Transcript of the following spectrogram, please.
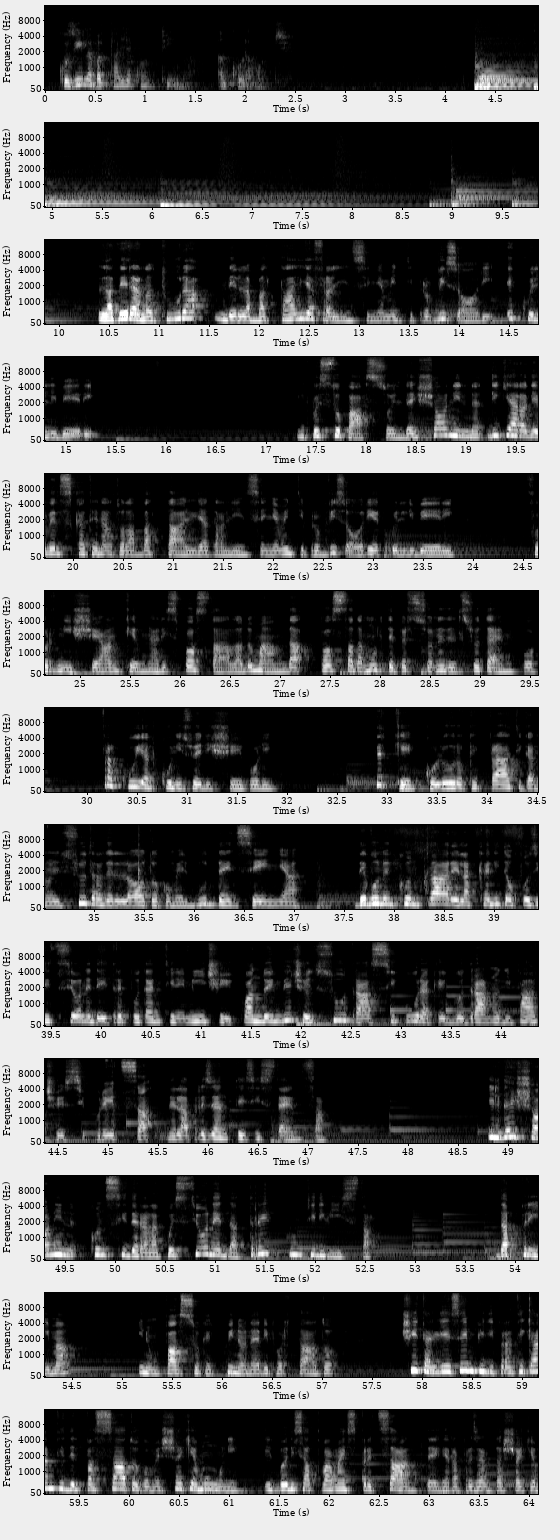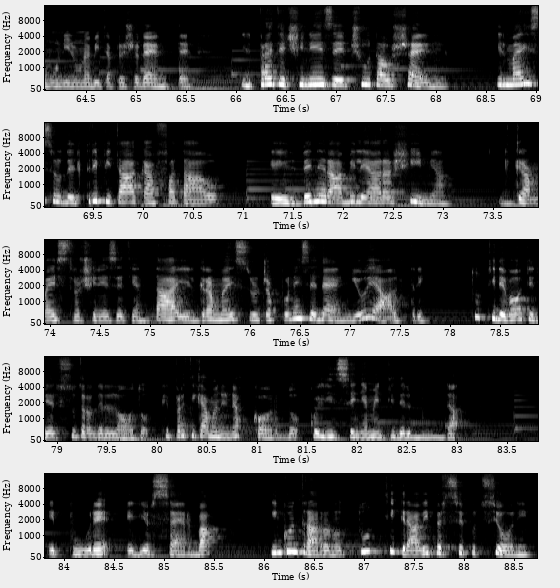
Così la battaglia continua, ancora oggi. La vera natura della battaglia fra gli insegnamenti provvisori e quelli veri in questo passo il Daishonin dichiara di aver scatenato la battaglia tra gli insegnamenti provvisori e quelli veri. Fornisce anche una risposta alla domanda posta da molte persone del suo tempo, fra cui alcuni suoi discepoli. Perché coloro che praticano il Sutra del Loto come il Buddha insegna devono incontrare l'accanita opposizione dei tre potenti nemici, quando invece il Sutra assicura che godranno di pace e sicurezza nella presente esistenza. Il Daishonin considera la questione da tre punti di vista. Dapprima, in un passo che qui non è riportato, cita gli esempi di praticanti del passato come Shakyamuni, il bodhisattva mai sprezzante che rappresenta Shakyamuni in una vita precedente, il prete cinese Chu Tao Sheng, il maestro del Tripitaka Fatao e il venerabile Arashimya, il gran maestro cinese Tiantai, il gran maestro giapponese Dengyo e altri, tutti devoti del Sutra del Loto che praticavano in accordo con gli insegnamenti del Buddha. Eppure, egli osserva, incontrarono tutti gravi persecuzioni.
